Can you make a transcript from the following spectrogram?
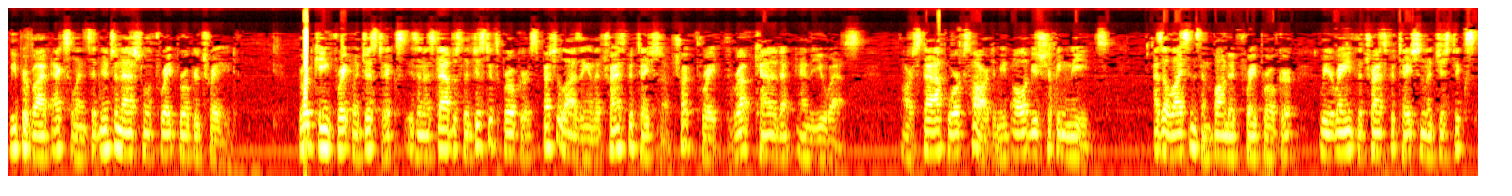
We provide excellence in international freight broker trade. Road King Freight Logistics is an established logistics broker specializing in the transportation of truck freight throughout Canada and the U.S. Our staff works hard to meet all of your shipping needs. As a licensed and bonded freight broker, we arrange the transportation logistics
